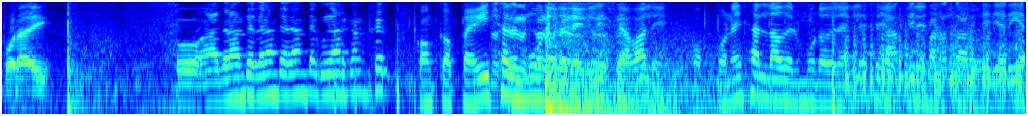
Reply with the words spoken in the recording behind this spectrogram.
por ahí. Oh, adelante, adelante, adelante, cuidado, Arcángel. Con que os peguéis No al muro de la iglesia, vale. Os ponéis al lado del muro de la iglesia Están disparando artillería.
